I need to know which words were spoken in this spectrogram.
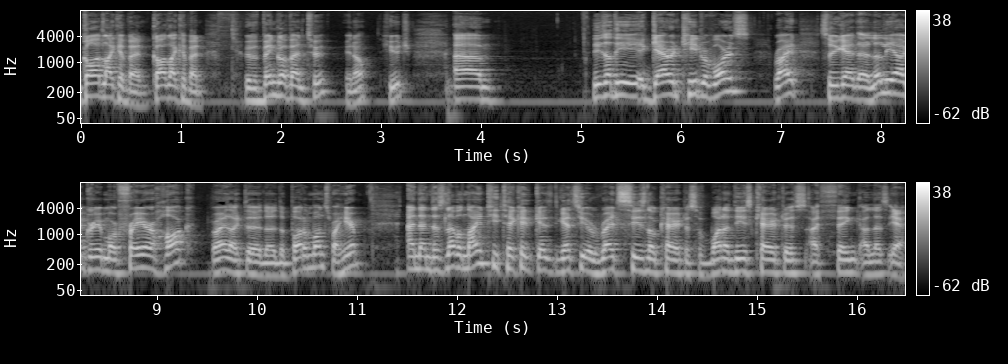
godlike event, godlike event. We have a bingo event too, you know, huge. Um, these are the guaranteed rewards, right? So you get a Lilia, Grimoire, Freyr, Hawk, right? Like the, the, the bottom ones right here. And then this level 90 ticket gets, gets you a red seasonal character. So one of these characters, I think, unless, yeah,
